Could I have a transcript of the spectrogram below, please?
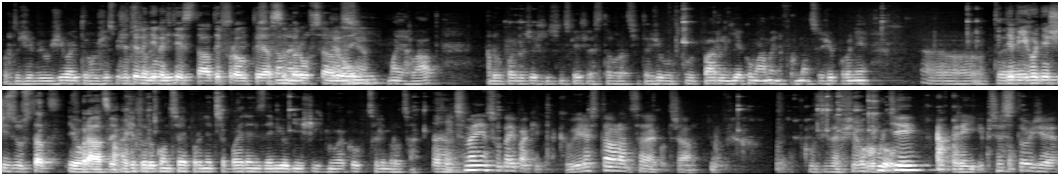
Protože využívají toho, že, Že ty lidi nechtějí stát ty fronty a seberou se a mají hlad a jdou pak do těch čínských restaurací. Takže od, od pár lidí jako máme informace, že pro ně uh, to Je výhodnější zůstat v jo, práci. A že to dokonce je pro ně třeba jeden z nejvýhodnějších dnů jako v celém roce. Aha. Nicméně jsou tady pak i takové restaurace, jako třeba kluci ze všeho chuti, který i přesto, že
